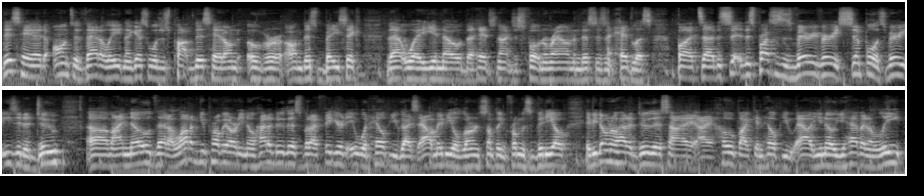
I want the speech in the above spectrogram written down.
this head onto that Elite, and I guess we'll just pop this head on over on this basic. That way, you know, the head's not just floating around and this isn't headless. But uh, this, this process is very, very simple. It's very easy to do. Um, I know that a lot of you probably already know how to do this, but I figured it would help you guys out. Maybe you'll learn something from this video. If you don't know how to do this, I, I hope I can help you out. You know, you have an Elite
